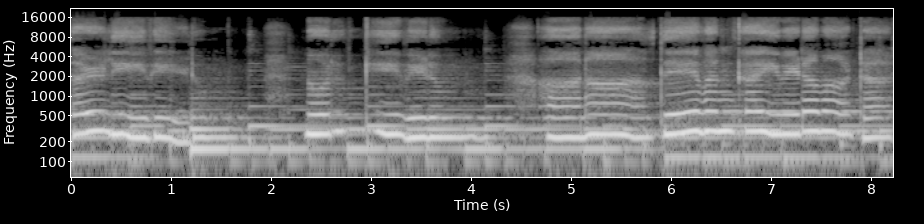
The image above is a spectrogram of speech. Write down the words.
தள்ளிவிடும் நொறுக்கிவிடும் ஆனால் தேவன் கைவிட மாட்டார்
